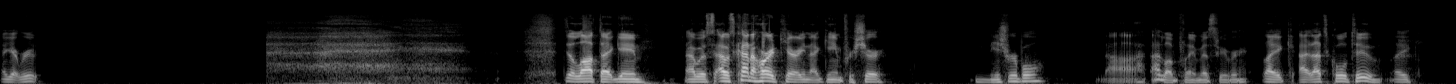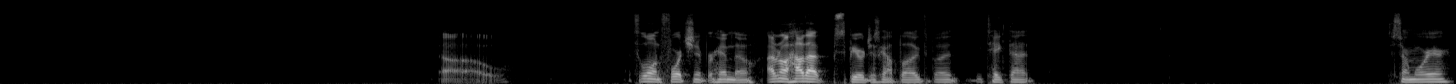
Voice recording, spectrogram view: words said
I get root. Did a lot that game. I was I was kind of hard carrying that game for sure. Miserable. Nah, I love playing Mistweaver. Like I, that's cool too. Like Oh. That's a little unfortunate for him, though. I don't know how that spear just got bugged, but we take that. Storm Warrior.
